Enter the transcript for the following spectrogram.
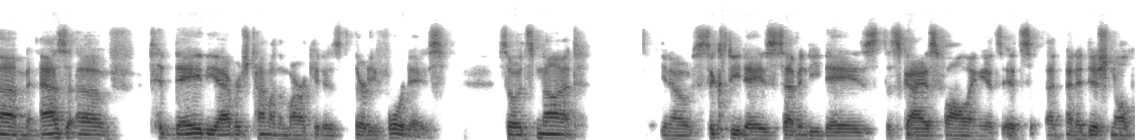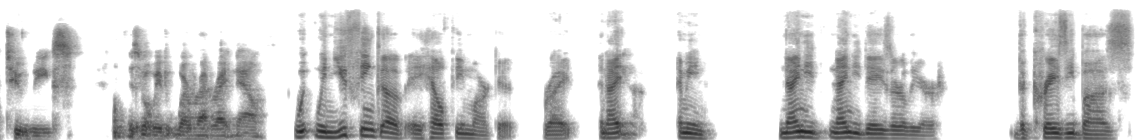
Um, as of today, the average time on the market is 34 days. So it's not, you know, 60 days, 70 days. The sky is falling. It's it's a, an additional two weeks is what we where we're at right now. Wh- When you think of a healthy market, right? And I. I mean 90 90 days earlier, the crazy buzz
